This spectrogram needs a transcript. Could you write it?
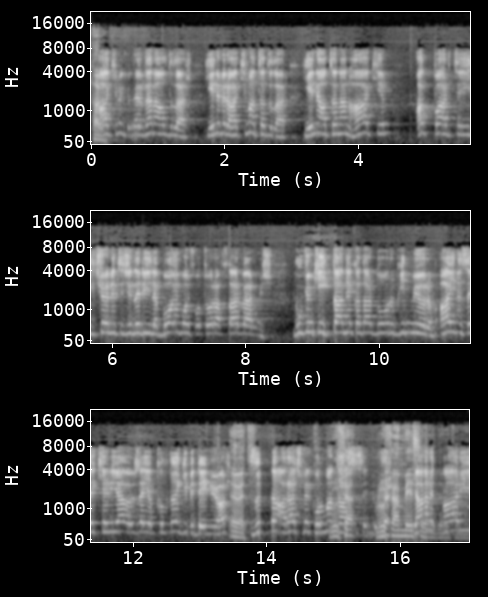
Tabii. Hakimi görevden aldılar. Yeni bir hakim atadılar. Yeni atanan hakim AK Parti ilçe yöneticileriyle boy boy fotoğraflar vermiş. Bugünkü iddia ne kadar doğru bilmiyorum. Aynı Zekeriya Öz'e yapıldığı gibi deniyor. Evet. Zırhlı araç ve koruma Ruşen- tahsis edildi. Ruşen Bey yani söyledi. tarih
